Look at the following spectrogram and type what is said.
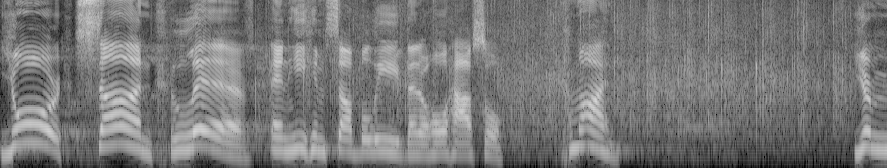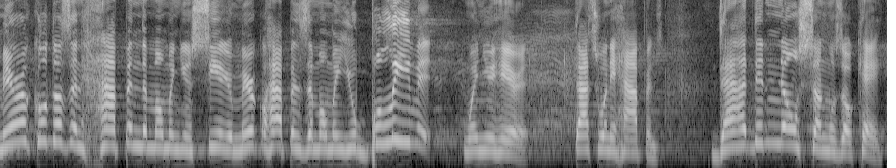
Your son lived. And he himself believed, and the whole household. Come on. Your miracle doesn't happen the moment you see it. Your miracle happens the moment you believe it when you hear it. That's when it happens. Dad didn't know son was okay,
